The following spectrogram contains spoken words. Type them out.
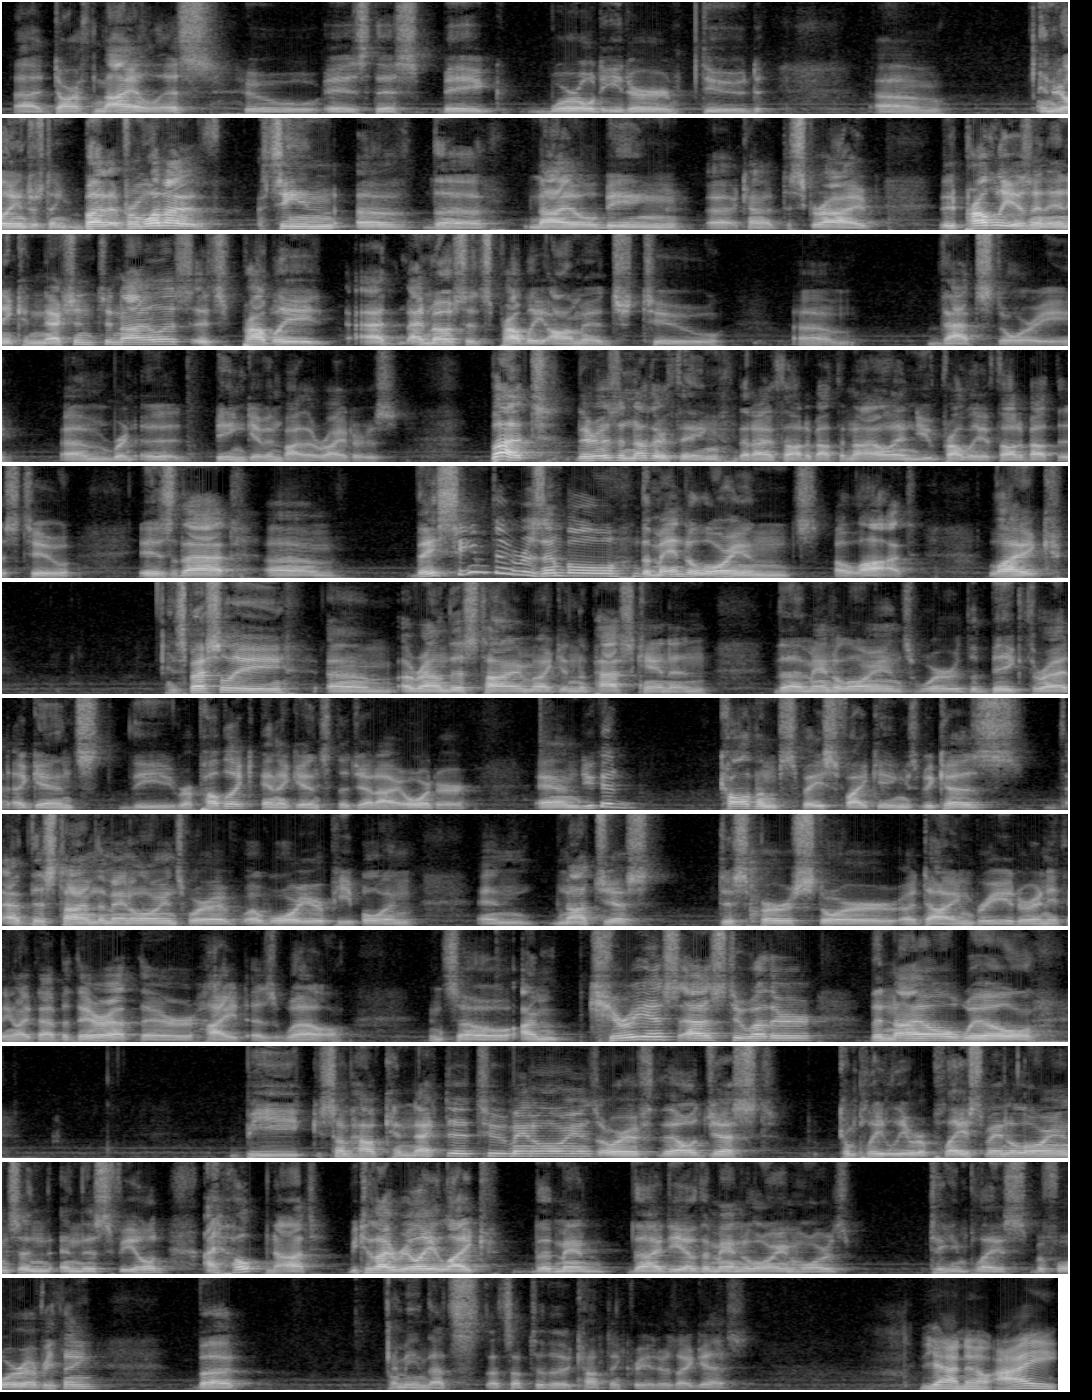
uh, Darth Nihilus, who is this big world eater dude. Um, and really interesting. But from what I've seen of the Nihil being uh, kind of described, it probably isn't any connection to Nihilus. It's probably at, at most it's probably homage to um, that story um, uh, being given by the writers. But there is another thing that I've thought about the Nihil, and you probably have thought about this too, is that um, they seem to resemble the Mandalorians a lot. Like, especially um, around this time, like in the past canon, the Mandalorians were the big threat against the Republic and against the Jedi Order. And you could call them space Vikings because at this time the Mandalorians were a, a warrior people and and not just dispersed or a dying breed or anything like that, but they're at their height as well. And so I'm curious as to whether the Nihil will be somehow connected to Mandalorians or if they'll just completely replace Mandalorians in, in this field. I hope not, because I really like the man the idea of the Mandalorian Wars taking place before everything. But I mean that's that's up to the content creators, I guess. Yeah, no, I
